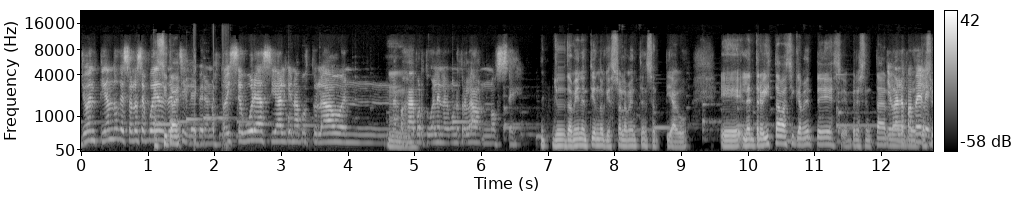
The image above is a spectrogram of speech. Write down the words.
Yo entiendo que solo se puede desde Chile, pero no estoy segura si alguien ha postulado en la embajada de mm. Portugal en algún otro lado, no sé. Yo también entiendo que es solamente en Santiago. Eh, la entrevista básicamente es eh, presentar Llevar los papeles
